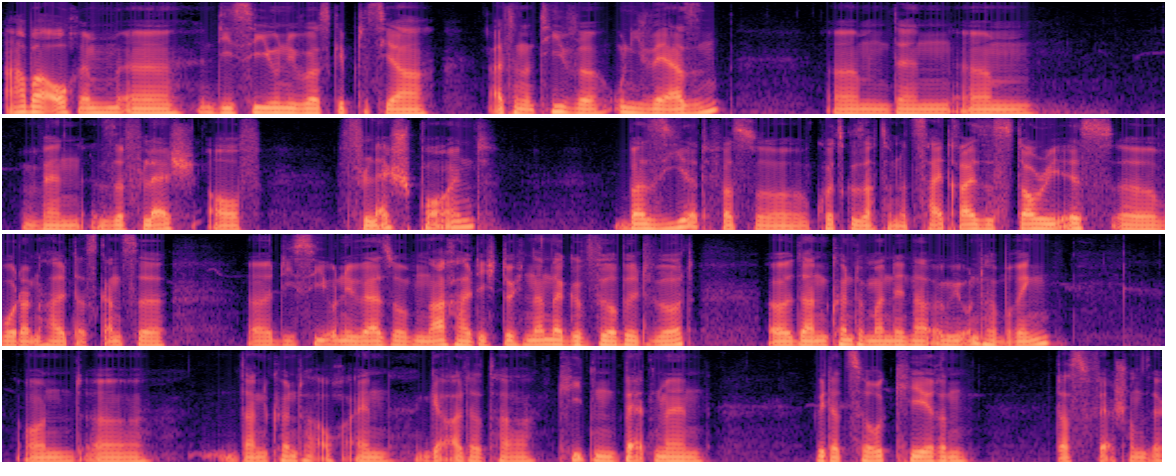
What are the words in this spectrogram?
Aber auch im äh, DC-Universe gibt es ja alternative Universen, ähm, denn ähm, wenn The Flash auf Flashpoint basiert, was so kurz gesagt so eine Zeitreise-Story ist, äh, wo dann halt das ganze äh, DC-Universum nachhaltig durcheinandergewirbelt wird, äh, dann könnte man den da irgendwie unterbringen. Und äh, dann könnte auch ein gealterter Keaton-Batman wieder zurückkehren. Das wäre schon sehr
